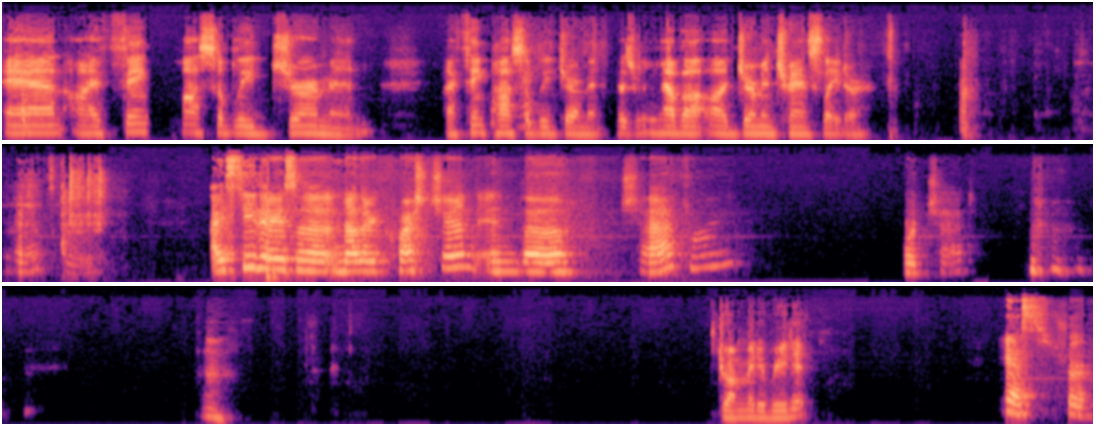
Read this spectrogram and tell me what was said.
and I think possibly German. I think possibly okay. German because we have a, a, German translator. Okay, that's great. I see there's a, another question in the chat room or chat. hmm. Do you want me to read it? Yes, sure.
